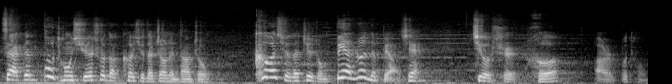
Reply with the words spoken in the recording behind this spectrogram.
在跟不同学说的科学的争论当中。科学的这种辩论的表现，就是和而不同。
